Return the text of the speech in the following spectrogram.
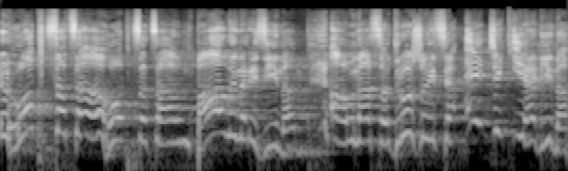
Гоп-ца-ца, гоп-ца-ца, палина резина, а у нас одружуються Едік і Аліна.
